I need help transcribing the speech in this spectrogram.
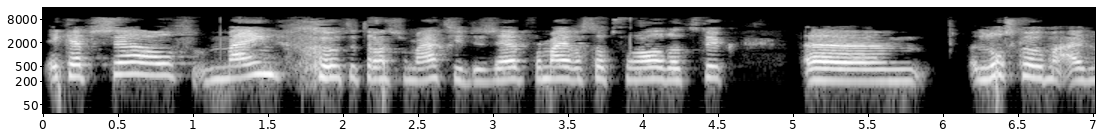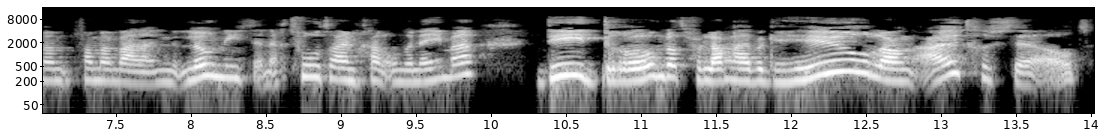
ik heb zelf mijn grote transformatie. Dus hè, voor mij was dat vooral dat stuk um, loskomen uit mijn, van mijn baan in loondienst en echt fulltime gaan ondernemen. Die droom, dat verlangen heb ik heel lang uitgesteld.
